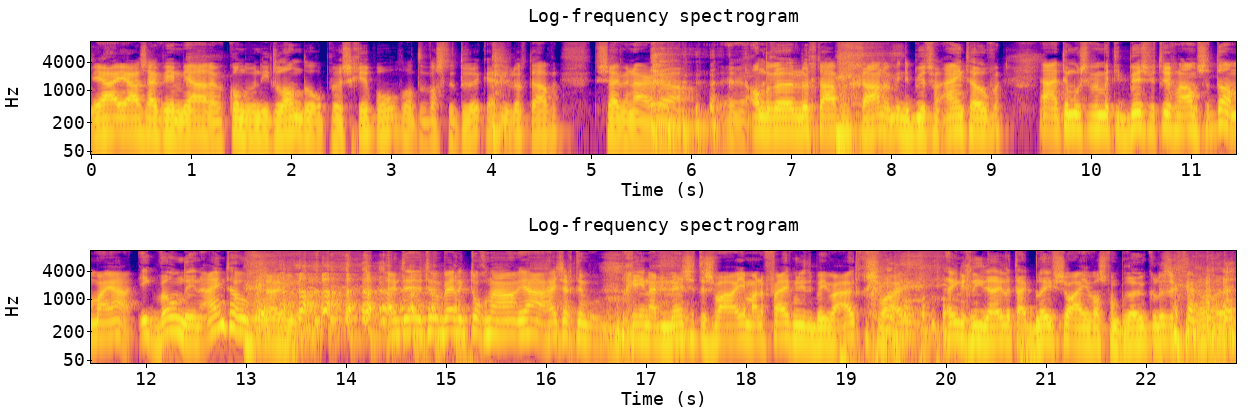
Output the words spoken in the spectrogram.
Ja, ja, zei Wim. Ja, dan konden we niet landen op eh, Schiphol, want het was te druk, hè, die luchthaven. Dus zijn we naar een andere luchthaven gegaan, in de buurt van Eindhoven. Ja, en toen moesten we met die bus weer terug naar Amsterdam. Maar ja, ik woonde in Eindhoven, zei hij. En toen- ben ik toch na, ja, hij zegt, dan begin je naar die mensen te zwaaien, maar na vijf minuten ben je weer uitgezwaaid. De enige die de hele tijd bleef zwaaien was Van Breukelen, zegt hij dan.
